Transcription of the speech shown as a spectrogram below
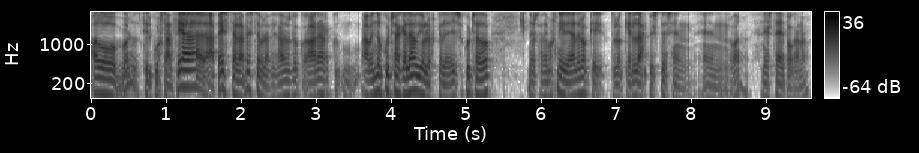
algo bueno, circunstancial, la peste, la peste, pero fijaos, ahora habiendo escuchado aquel audio, los que le hayáis escuchado, nos hacemos una idea de lo que, de lo que eran las pestes en, en, bueno, en esta época, ¿no?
